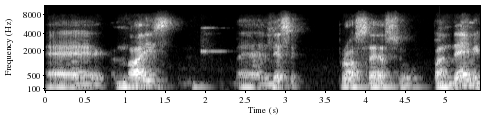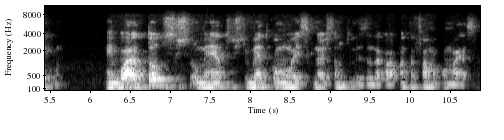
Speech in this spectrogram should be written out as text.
é, nós, é, nesse processo pandêmico, embora todos os instrumentos, instrumento como esse que nós estamos utilizando agora, plataforma como essa,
